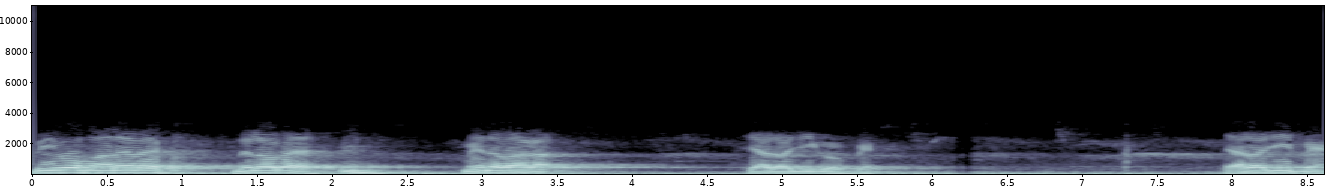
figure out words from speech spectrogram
ဒီဘုံမှာလည်းပဲဒီလိုပဲမင်းတစ်ပါးကဆရာတော်ကြီးကိုပြင်ဆရာတော်ကြီးပြင်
